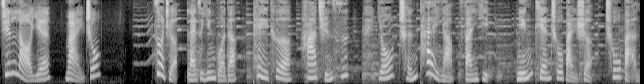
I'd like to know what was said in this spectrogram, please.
金老爷买钟，作者来自英国的佩特哈群斯，由陈太阳翻译，明天出版社出版。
